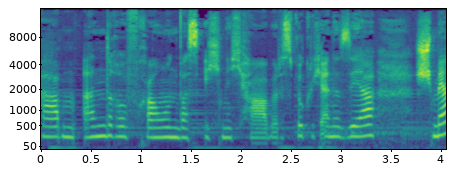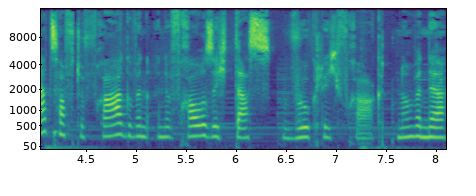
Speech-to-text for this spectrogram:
haben andere Frauen, was ich nicht habe? Das ist wirklich eine sehr schmerzhafte Frage, wenn eine Frau sich das wirklich fragt. Ne? Wenn der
